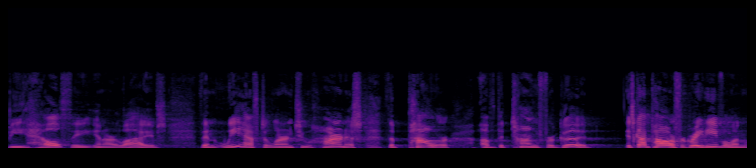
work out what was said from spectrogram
be healthy in our lives, then we have to learn to harness the power of the tongue for good. It's got power for great evil, and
